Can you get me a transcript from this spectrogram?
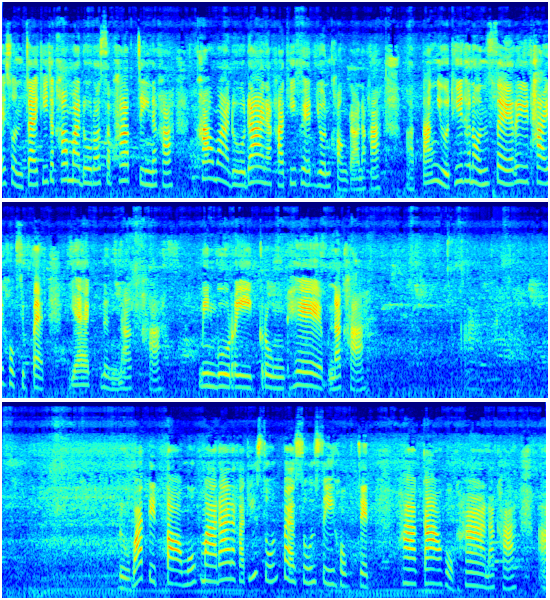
รสนใจที่จะเข้ามาดูรถสภาพจริงนะคะ เข้ามาดูได้นะคะที่เพจยนต์ของเรานะคะ ตั้งอยู่ที่ถนนเสรีไทย 68 แยกหนึ่งนะคะ มินบุรีกรุงเทพนะคะ หรือว่าติดต่อมุกมาได้นะคะที่ 0804675965 นะคะะ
